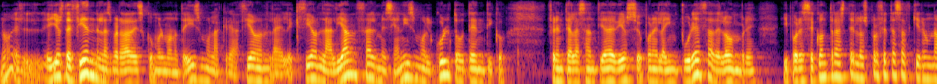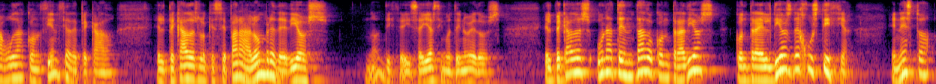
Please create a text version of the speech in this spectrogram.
Ellos defienden las verdades como el monoteísmo, la creación, la elección, la alianza, el mesianismo, el culto auténtico. Frente a la santidad de Dios se opone la impureza del hombre y por ese contraste los profetas adquieren una aguda conciencia de pecado. El pecado es lo que separa al hombre de Dios, ¿no? dice Isaías 59.2. El pecado es un atentado contra Dios, contra el Dios de justicia. En esto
